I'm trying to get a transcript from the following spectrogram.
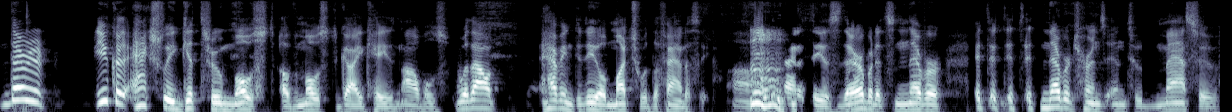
there, you could actually get through most of most Guy Kay's novels without having to deal much with the fantasy. Uh, mm-hmm. the fantasy is there, but it's never it, it, it, it never turns into massive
